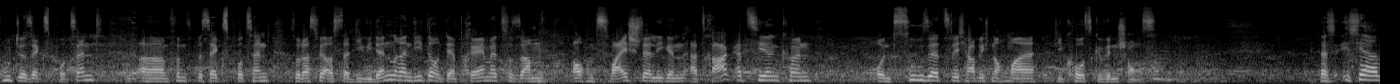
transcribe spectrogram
gute 6 Prozent, 5 äh, bis 6 Prozent, sodass wir aus der Dividendenrendite und der Prämie zusammen auch einen zweistelligen Ertrag erzielen können. Und zusätzlich habe ich nochmal die Kursgewinnchance. Das ist ja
